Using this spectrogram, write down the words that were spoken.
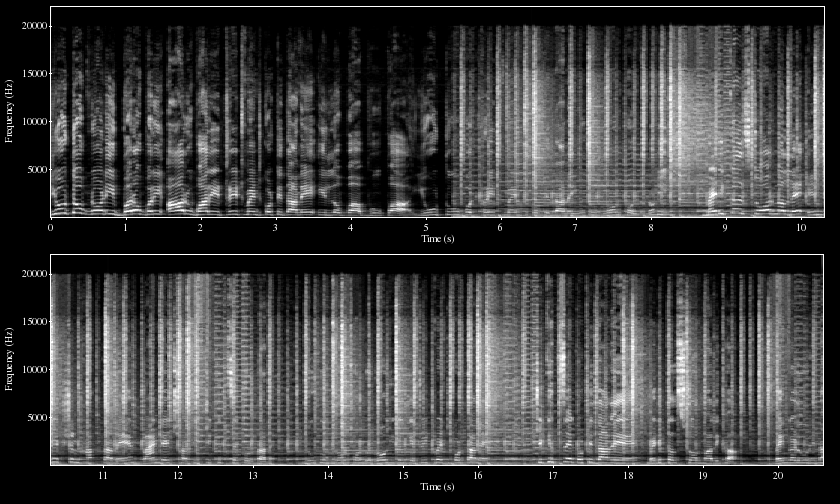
ಯೂಟ್ಯೂಬ್ ನೋಡಿ ಬರೋಬ್ಬರಿ ಆರು ಬಾರಿ ಟ್ರೀಟ್ಮೆಂಟ್ ಕೊಟ್ಟಿದ್ದಾನೆ ಇಲ್ಲೊಬ್ಬ ಭೂಪ. ಯೂಟ್ಯೂಬ್ ಟ್ರೀಟ್ಮೆಂಟ್ ಕೊಟ್ಟಿದ್ದಾನೆ. ಯೂಟ್ಯೂಬ್ ನೋಡ್ಕೊಂಡು ನೋಡಿ ಮೆಡಿಕಲ್ ಸ್ಟೋರ್ನಲ್ಲೇ ಇಂಜೆಕ್ಷನ್ ಹಾಕ್ತಾನೆ ಬ್ಯಾಂಡೇಜ್ ಹಾಕಿ ಚಿಕಿತ್ಸೆ ಕೊಡ್ತಾನೆ. ಯೂಟ್ಯೂಬ್ ನೋಡಿಕೊಂಡು ರೋಗಿಗಳಿಗೆ ಟ್ರೀಟ್ಮೆಂಟ್ ಕೊಡ್ತಾನೆ. ಚಿಕಿತ್ಸೆ ಕೊಟ್ಟಿದ್ದಾನೆ ಮೆಡಿಕಲ್ ಸ್ಟೋರ್ ಮಾಲೀಕ. ಬೆಂಗಳೂರಿನ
